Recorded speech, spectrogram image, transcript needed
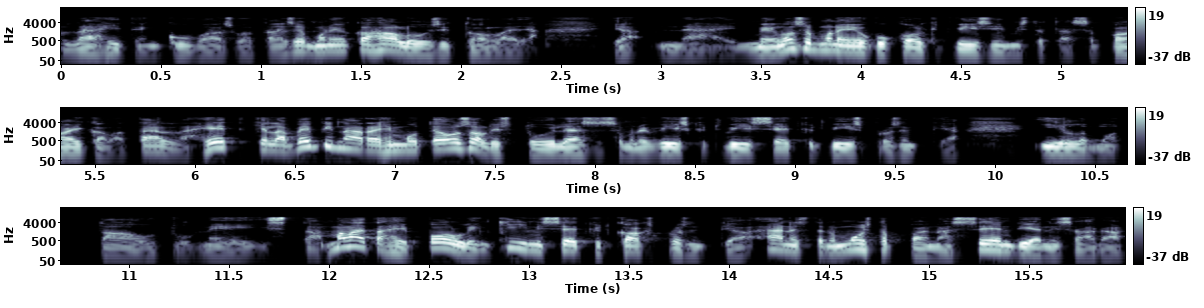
lähiten kuvaa sua, tai semmoinen, joka haluaisit olla, ja, ja näin. Meillä on semmoinen joku 35 ihmistä tässä paikalla tällä hetkellä. Webinaareihin muuten osallistuu yleensä semmoinen 55-75 prosenttia ilmoittautuneista. Mä laitan hei pollin kiinni, 72 prosenttia on äänestänyt, muista painaa sendiä, niin saadaan,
